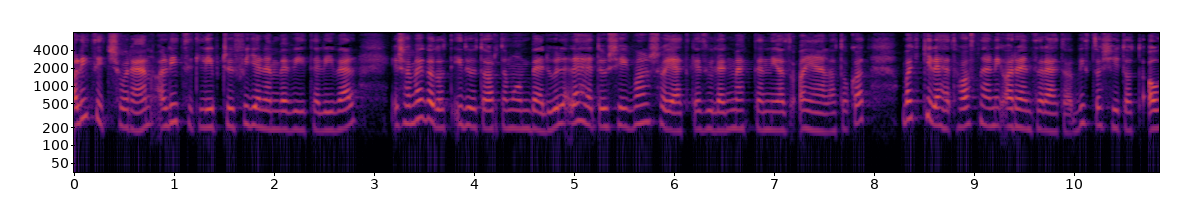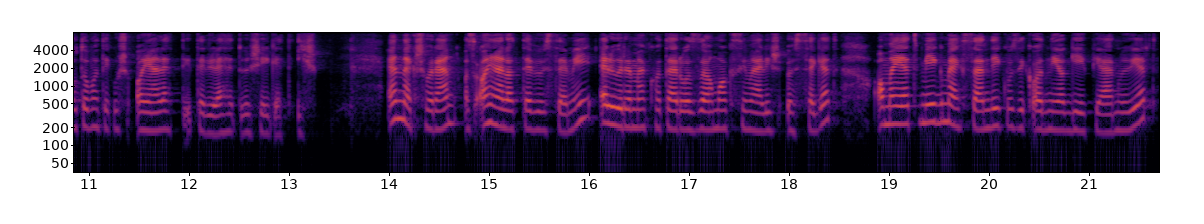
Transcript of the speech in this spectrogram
A licit során a licit lépcső figyelembevételével és a megadott időtartamon belül lehetőség van saját kezüleg megtenni az ajánlatokat, vagy ki lehet használni a rendszer által biztosított automatikus ajánlattételi lehetőséget is. Ennek során az ajánlattevő személy előre meghatározza a maximális összeget, amelyet még megszándékozik adni a gépjárműért,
